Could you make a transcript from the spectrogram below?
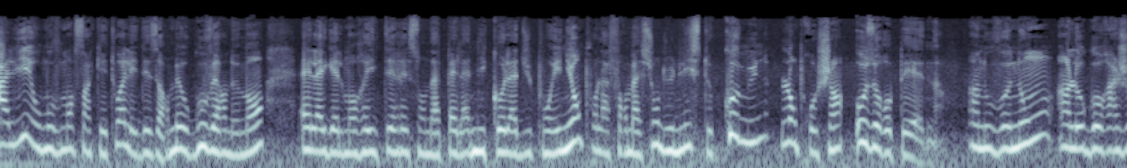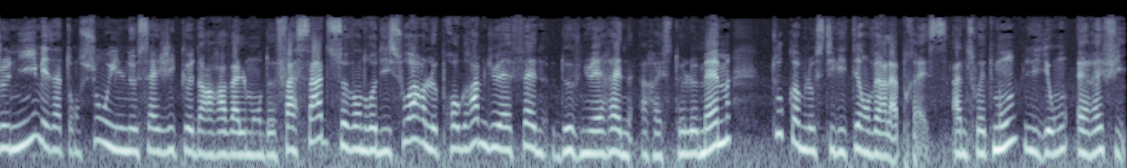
alliée au mouvement 5 étoiles et désormais au gouvernement. Elle a également réitéré son appel à Nicolas Dupont-Aignan pour la formation d'une liste commune l'an prochain aux européennes. Un nouveau nom, un logo rajeuni, mais attention, il ne s'agit que d'un ravalement de façade. Ce vendredi soir, le programme du FN, devenu RN, reste le même, tout comme l'hostilité envers la presse. Anne Souhaitemont, Lyon, RFI.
